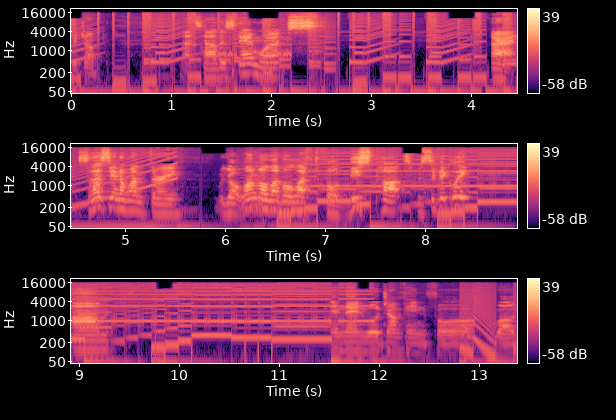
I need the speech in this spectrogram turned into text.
Good job. That's how this game works. Alright, so that's the end of 1-3. We got one more level left for this part specifically. Um, and then we'll jump in for, well,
